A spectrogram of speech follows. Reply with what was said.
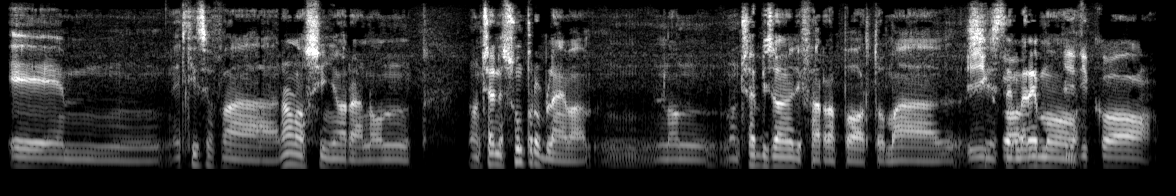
e, um, il tizio fa, no, no signora, non non c'è nessun problema, non, non c'è bisogno di fare rapporto, ma gli sistemeremo... Dico, gli dico,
